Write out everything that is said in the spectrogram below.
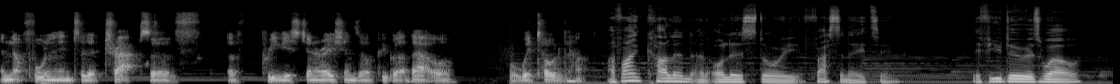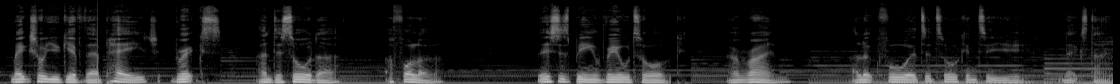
and not falling into the traps of of previous generations or people like that or what we're told about I find Cullen and Ola's story fascinating. If you do as well, make sure you give their page, Bricks and Disorder, a follow. This has been Real Talk and Rhyme. I look forward to talking to you next time.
